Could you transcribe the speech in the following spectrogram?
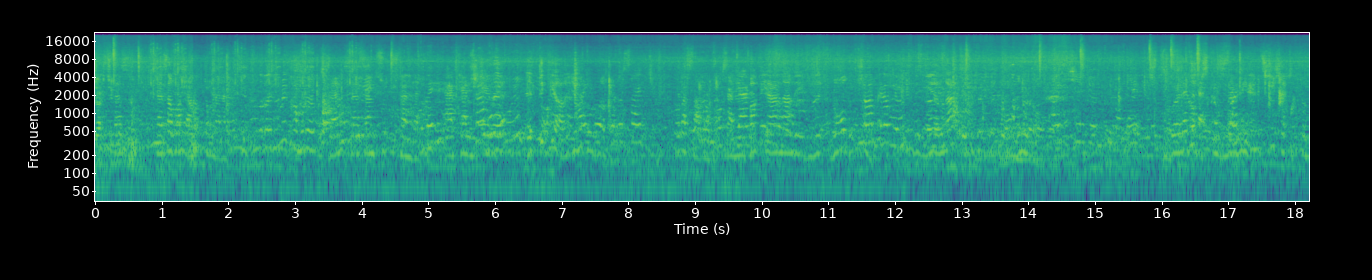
Ocakçı. Ben sabah yaptım ben. Hamur yok. Sen, sen, sen su sen de. Erken işleri. Ettik ya, yeni durmadı. O da sağlam. Sen de Bak yerden değil, ne oldu? Şu an ben alıyorum. Şimdi yiyenler dolduruyor. böyle de ben kızlarım hiç hiç şaşırttım.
